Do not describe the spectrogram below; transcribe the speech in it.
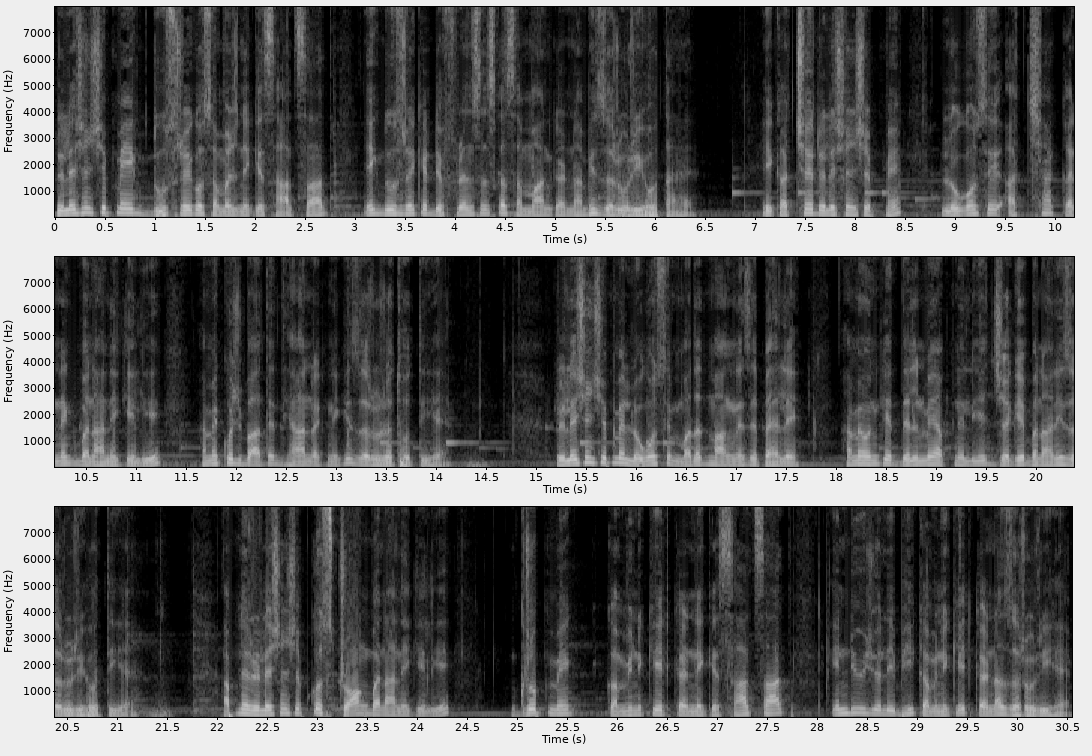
रिलेशनशिप में एक दूसरे को समझने के साथ साथ एक दूसरे के डिफरेंसेस का सम्मान करना भी ज़रूरी होता है। एक अच्छे रिलेशनशिप में लोगों से अच्छा कनेक्ट बनाने के लिए हमें कुछ बातें ध्यान रखने की ज़रूरत होती है। रिलेशनशिप में लोगों से मदद मांगने से पहले हमें उनके दिल में अपने लिए जगह बनानी ज़रूरी होती है। अपने रिलेशनशिप को स्ट्रॉन्ग बनाने के लिए ग्रुप में कम्युनिकेट करने के साथ साथ इंडिविजुअली भी कम्युनिकेट करना ज़रूरी है।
